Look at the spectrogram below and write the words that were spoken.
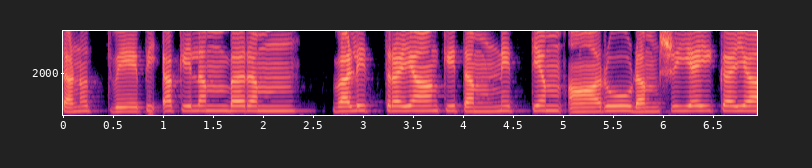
तनुत्वेऽपि अखिलम्बरम् वलित्रयाङ्कितं नित्यम् आरूढं श्रियैकया।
